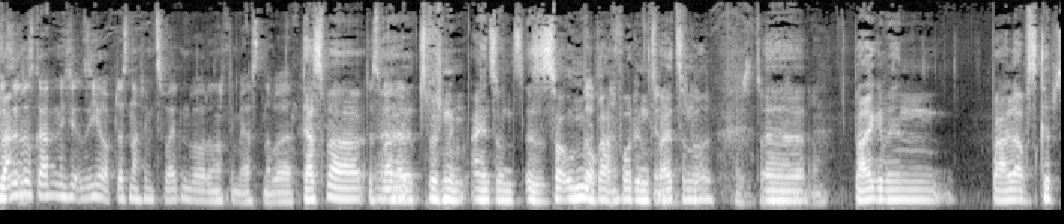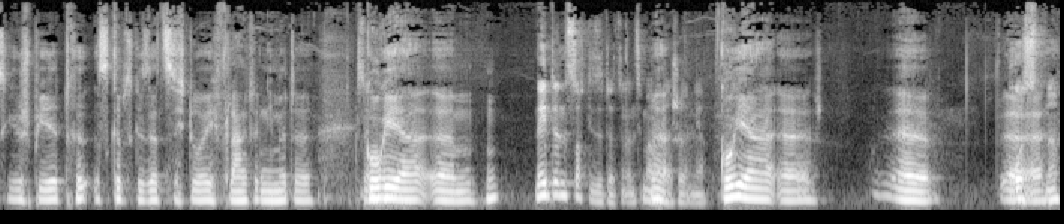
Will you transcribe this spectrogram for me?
wir sind uns gerade nicht sicher, ob das nach dem zweiten war oder nach dem ersten, aber das war, Das war äh, zwischen dem 1 und, also es war unmittelbar Doch, ne? vor dem Genau, 2 zu 0. das ist doch- Äh, ja. Ballgewinn, Ball auf Skripski gespielt, Skripski setzt sich durch, flankt in die Mitte. Gogia, ähm, hm? Nee, dann ist doch die Situation. Mal Ja. schon, ja. Gogia, äh, äh, Brust, äh, ne?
